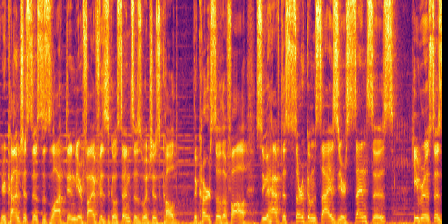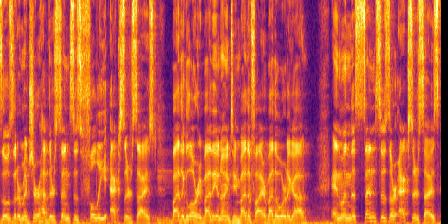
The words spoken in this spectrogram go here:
your consciousness is locked into your five physical senses, which is called the curse of the fall. So you have to circumcise your senses. Hebrews says those that are mature have their senses fully exercised by the glory, by the anointing, by the fire, by the word of God. And when the senses are exercised,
